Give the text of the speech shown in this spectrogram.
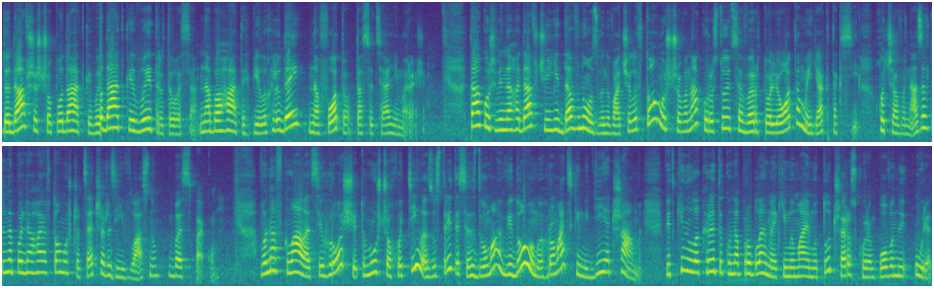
додавши, що податки, податки витратилися на багатих білих людей на фото та соціальні мережі. Також він нагадав, що її давно звинувачили в тому, що вона користується вертольотами як таксі, хоча вона завжди наполягає в тому, що це через її власну безпеку. Вона вклала ці гроші, тому що хотіла зустрітися з двома відомими громадськими діячами, відкинула критику на проблеми, які ми маємо тут через корумпований уряд.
